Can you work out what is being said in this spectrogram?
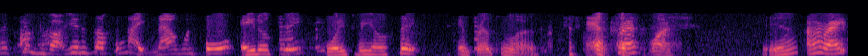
just talked about, hit us up tonight, 914-803-4306 and press 1. And press one. Yeah. All right,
